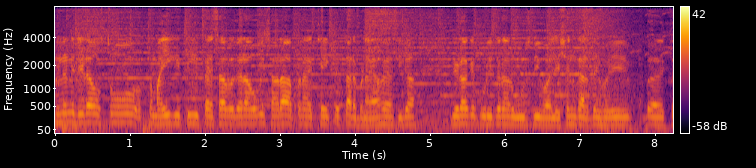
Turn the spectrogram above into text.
ਇਹਨਾਂ ਨੇ ਜਿਹੜਾ ਉਸ ਤੋਂ ਕਮਾਈ ਕੀਤੀ ਪੈਸਾ ਵਗੈਰਾ ਉਹ ਵੀ ਸਾਰਾ ਆਪਣਾ ਇੱਥੇ ਇੱਕ ਘਰ ਬਣਾਇਆ ਹੋਇਆ ਸੀਗਾ ਜਿਹੜਾ ਕਿ ਪੂਰੀ ਤਰ੍ਹਾਂ ਰੂਲਸ ਦੀ ਵਾਇਲੇਸ਼ਨ ਕਰਦੇ ਹੋਏ ਇੱਕ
